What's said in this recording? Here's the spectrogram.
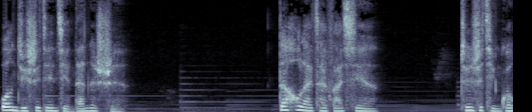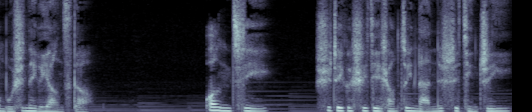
忘记是件简单的事。但后来才发现，真实情况不是那个样子的。忘记，是这个世界上最难的事情之一。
